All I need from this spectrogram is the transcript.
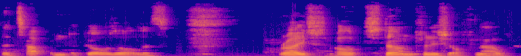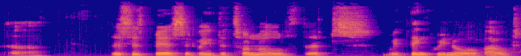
that's happened to cause all this. Right, I'll start and finish off now. Uh, this is basically the tunnels that we think we know about.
